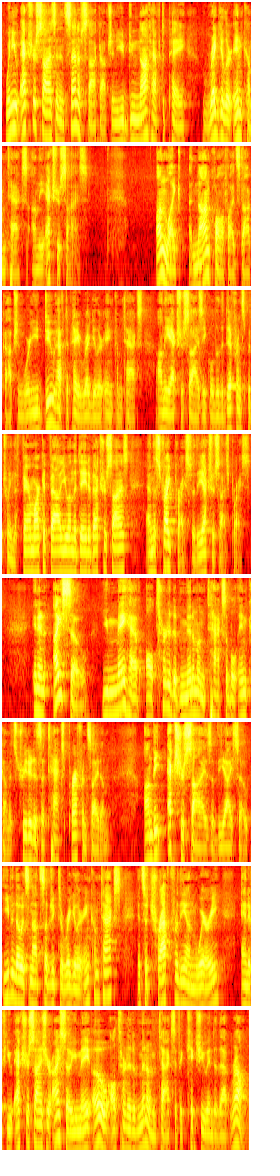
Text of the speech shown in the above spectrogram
When you exercise an incentive stock option, you do not have to pay regular income tax on the exercise. Unlike a non qualified stock option where you do have to pay regular income tax on the exercise equal to the difference between the fair market value on the date of exercise and the strike price or the exercise price. In an ISO, you may have alternative minimum taxable income. It's treated as a tax preference item on the exercise of the ISO. Even though it's not subject to regular income tax, it's a trap for the unwary. And if you exercise your ISO, you may owe alternative minimum tax if it kicks you into that realm.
